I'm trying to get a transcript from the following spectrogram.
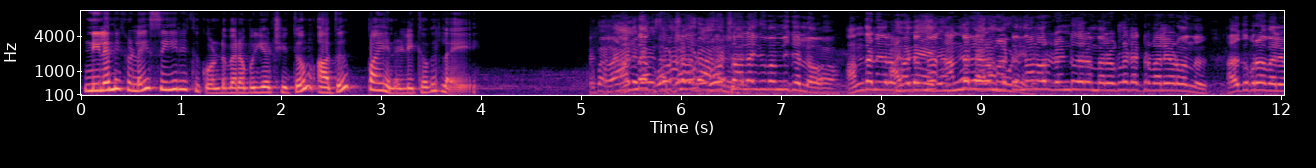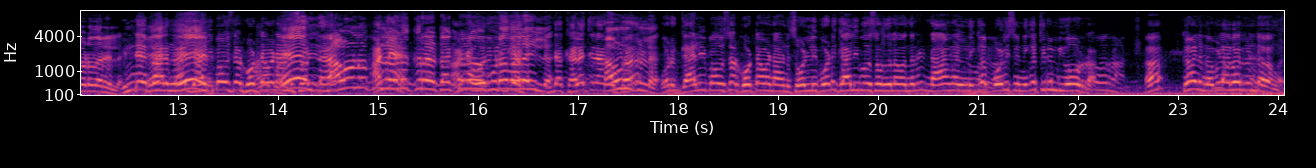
நிலைமைகளை சீருக்கு கொண்டு வர முயற்சித்தும் அது பயனளிக்கவில்லை. அந்த நேரம் மட்டும்தான் அந்த நேரம் மட்டும்தான் ஒரு ரெண்டு தரம் வரக்குள்ள டாக்டர் வேலையோட வந்தது. அதுக்கு பிறகு வேலையோட வரையில இன்னே பாருங்க கலி பவுசர் கொட்டவனா சொல்ல. டவுனுக்குள்ள எடுக்கிற அண்ணே, டாக்டர் ஒரு கூட நிமிஷம். வேலை இல்ல. இந்த கலெக்டர் டவுனுக்குள்ள. ஒரு காலி பவுசர் சொல்லி போட்டு காலி பவுசர் இதுல வந்துட்டு நாங்கள் நிக்க போலீஸ் நிக்க திரும்பி ஓடுறோம்? கேளுங்க இவ்வளவு பேர் நின்றவங்க.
